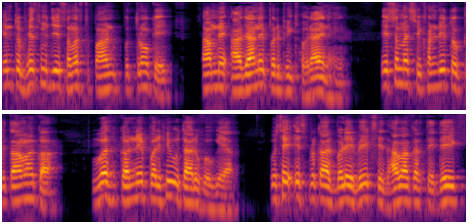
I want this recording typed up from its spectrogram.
किंतु भीष्म जी समस्त पांड पुत्रों के सामने आ जाने पर भी घबराए नहीं। इस समय शिखंडी तो पितामह का वध करने पर ही उतारू हो गया। उसे इस प्रकार बड़े वेग से धावा करते देख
